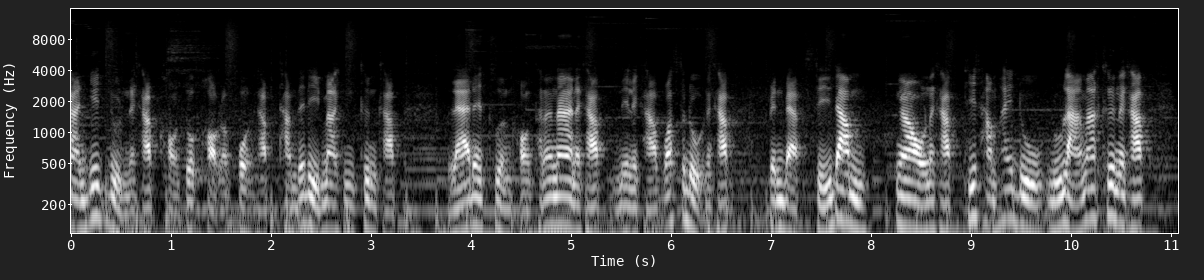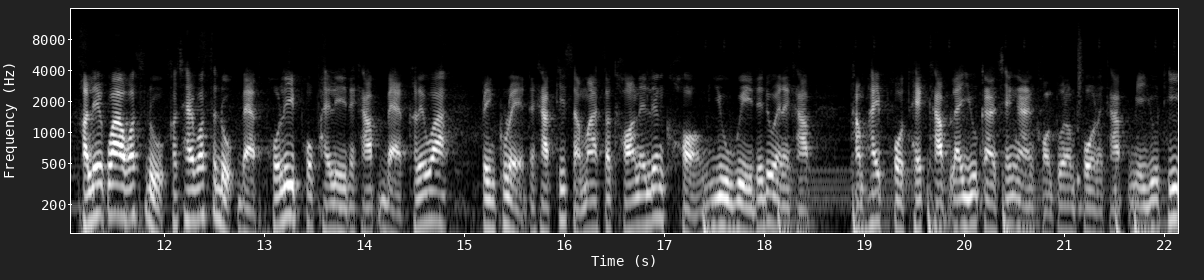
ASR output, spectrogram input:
การยืดหยุ่นนะครับของตัวขอบลำโพงครับทำได้ดีมากยิ่งขึ้นครับและในส่วนของทางด้านหน้านะครับนี่เลยครับวัสดุนะครับเป็นแบบสีดำเงานะครับที่ทำให้ดูหรูหรามากขึ้นนะครับเขาเรียกว่าวัสดุเขาใช้วัสดุแบบโพลีโพรไพลีนะครับแบบเขาเรียกว่าเป็นเกรดนะครับที่สามารถสะท้อนในเรื่องของ UV ได้ด้วยนะครับทำให้ Protect ครับและอายุการใช้งานของตัวลำโพงนะครับมีอายุที่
